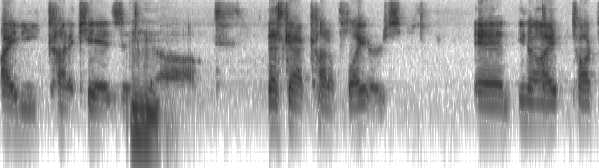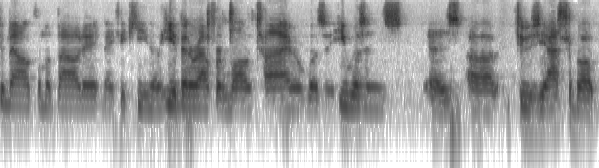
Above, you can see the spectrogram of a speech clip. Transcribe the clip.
Ivy kind of kids and Mhm. um, best guy kind of players. And you know, I talked to Malcolm about it, and I think he, you know he had been around for a long time and wasn't he wasn't as, as uh, enthusiastic about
